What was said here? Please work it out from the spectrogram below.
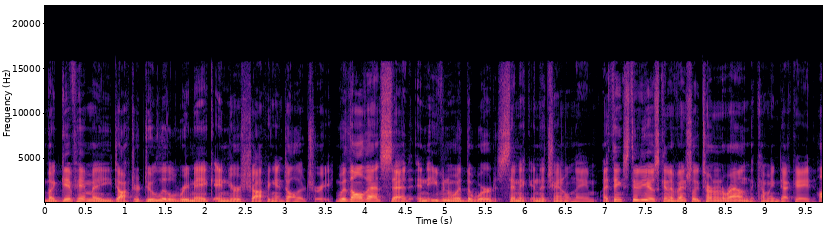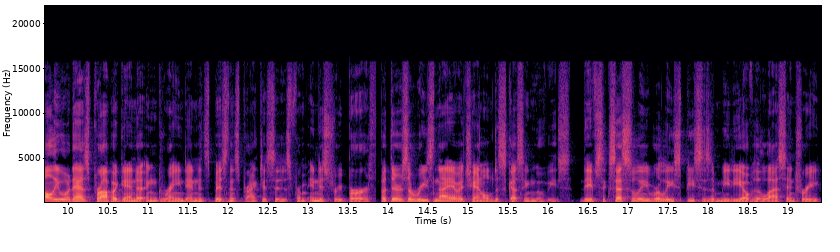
but give him a Dr. Dolittle remake and you're shopping at Dollar Tree. With all that said, and even with the word cynic in the channel name, I think studios can eventually turn it around in the coming decade. Hollywood has propaganda ingrained in its business practices from industry birth, but there's a reason I have a channel discussing movies. They've successfully released pieces of media over the last century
